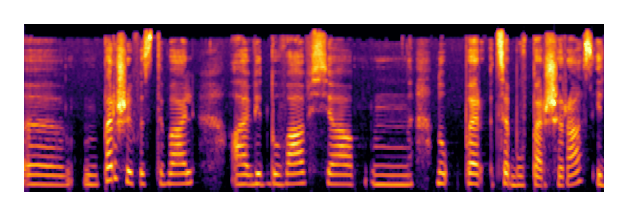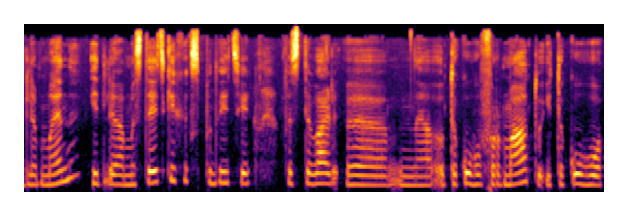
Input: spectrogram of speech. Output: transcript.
е, перший фестиваль відбувався. Ну, пер, це був перший раз і для мене, і для мистецьких експедицій. Фестиваль е, такого формату і такого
